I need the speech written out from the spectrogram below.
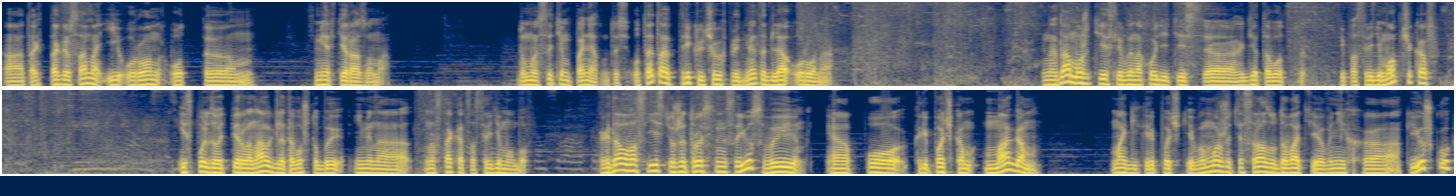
а, так, так же само и урон от эм, смерти разума. Думаю, с этим понятно. То есть вот это три ключевых предмета для урона. Иногда можете, если вы находитесь э, где-то вот типа среди мобчиков, использовать первый навык для того, чтобы именно настакаться среди мобов. Когда у вас есть уже тройственный союз, вы э, по крепочкам магам, маги-крепочки, вы можете сразу давать в них э, кьюшку,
